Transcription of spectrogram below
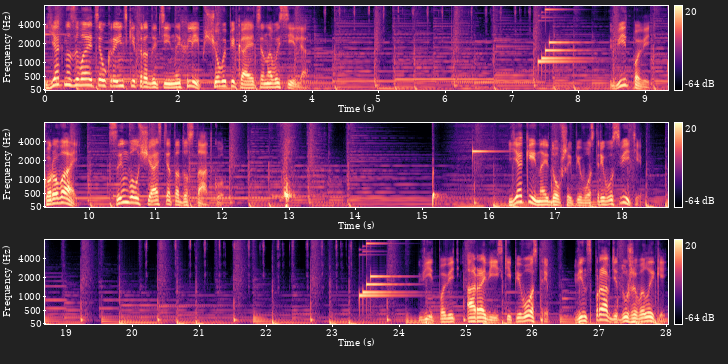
Як називається український традиційний хліб, що випікається на весілля? Відповідь коровай символ щастя та достатку. Який найдовший півострів у світі? Відповідь Аравійський півострів. Він справді дуже великий.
